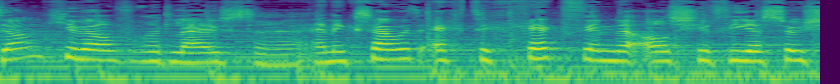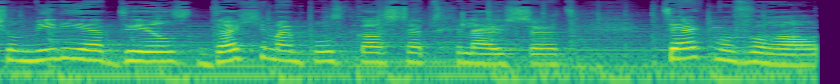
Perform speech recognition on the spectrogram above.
Dankjewel voor het luisteren. En ik zou het echt te gek vinden als je via social media deelt dat je mijn podcast hebt geluisterd. Tag me vooral.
